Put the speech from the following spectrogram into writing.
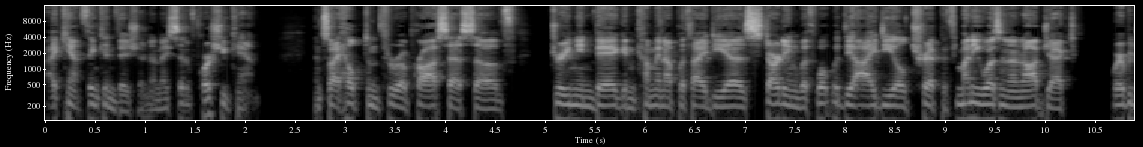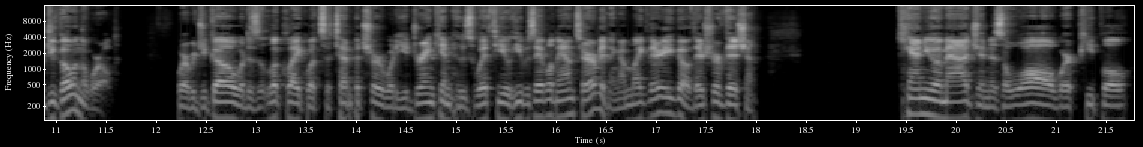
I can't think in vision. And I said, Of course you can. And so I helped him through a process of dreaming big and coming up with ideas, starting with what would the ideal trip, if money wasn't an object, where would you go in the world? Where would you go? What does it look like? What's the temperature? What are you drinking? Who's with you? He was able to answer everything. I'm like, there you go. There's your vision. Can you imagine is a wall where people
